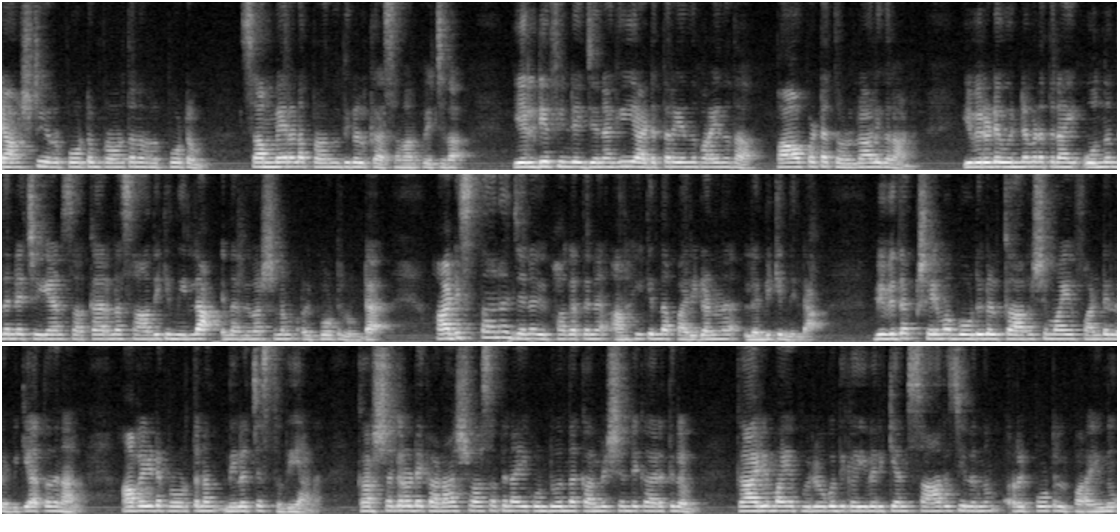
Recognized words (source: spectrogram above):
രാഷ്ട്രീയ റിപ്പോർട്ടും പ്രവർത്തന റിപ്പോർട്ടും സമ്മേളന പ്രതിനിധികൾക്ക് സമർപ്പിച്ചത്. എൽ ഡി എഫിന്റെ ജനകീയ അടിത്തറയെന്ന് പറയുന്നത് പാവപ്പെട്ട തൊഴിലാളികളാണ്. ഇവരുടെ ഉന്നമനത്തിനായി ഒന്നും തന്നെ ചെയ്യാൻ സർക്കാരിന് സാധിക്കുന്നില്ല എന്ന വിമർശനം റിപ്പോർട്ടിലുണ്ട്. അടിസ്ഥാന ജനവിഭാഗത്തിന് അർഹിക്കുന്ന പരിഗണന ലഭിക്കുന്നില്ല. വിവിധ ക്ഷേമ ബോർഡുകൾക്ക് ആവശ്യമായ ഫണ്ട് ലഭിക്കാത്തതിനാൽ അവയുടെ പ്രവർത്തനം നിലച്ച സ്ഥിതിയാണ്. കർഷകരുടെ കടാശ്വാസത്തിനായി കൊണ്ടുവന്ന കമ്മീഷന്റെ കാര്യത്തിലും കാര്യമായ പുരോഗതി കൈവരിക്കാൻ സാധിച്ചില്ലെന്നും റിപ്പോർട്ടിൽ പറയുന്നു.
